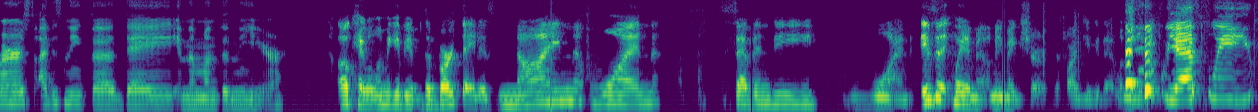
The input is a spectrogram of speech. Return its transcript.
first. I just need the day and the month and the year. Okay, well, let me give you the birth date is 9 1 71. Is it? Wait a minute. Let me make sure before I give you that. Let me yes, please.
